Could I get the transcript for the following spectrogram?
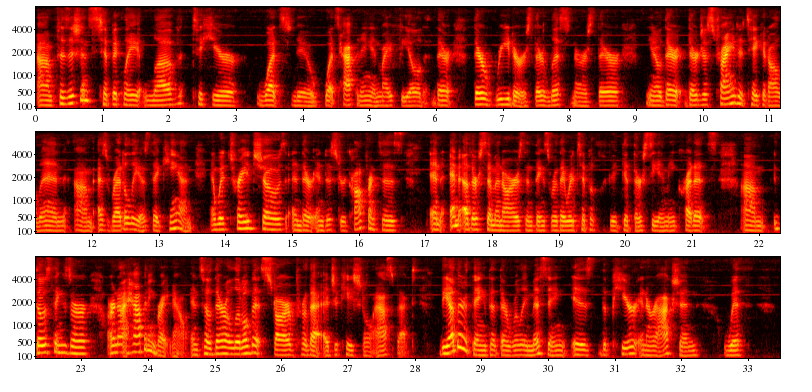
Um, physicians typically love to hear what's new, what's happening in my field. They're they're readers, they're listeners, they're you know they're they're just trying to take it all in um, as readily as they can. And with trade shows and their industry conferences and and other seminars and things where they would typically get their cme credits um, those things are are not happening right now. And so they're a little bit starved for that educational aspect. The other thing that they're really missing is the peer interaction with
